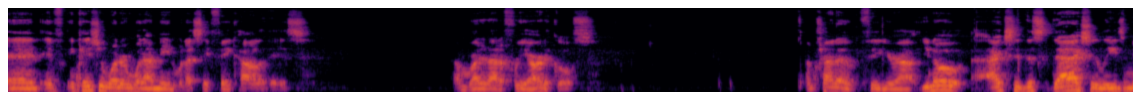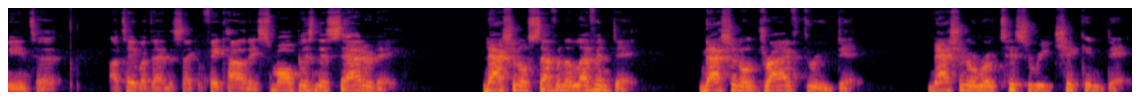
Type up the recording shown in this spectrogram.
And if, in case you're wondering what I mean when I say fake holidays, I'm running out of free articles. I'm trying to figure out. You know, actually, this that actually leads me into. I'll tell you about that in a second. Fake holiday, Small Business Saturday, National 7-Eleven Day, National Drive-Through Day, National Rotisserie Chicken Day,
